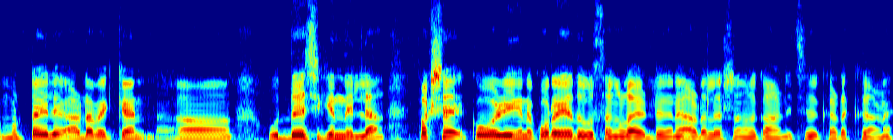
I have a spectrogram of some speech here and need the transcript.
മുട്ടയിൽ അട വയ്ക്കാൻ ഉദ്ദേശിക്കുന്നില്ല. പക്ഷേ കോഴി ഇങ്ങനെ കുറേ ദിവസങ്ങളായിട്ട് ഇങ്ങനെ അടലക്ഷണങ്ങൾ കാണിച്ച് കിടക്കുകയാണ്.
